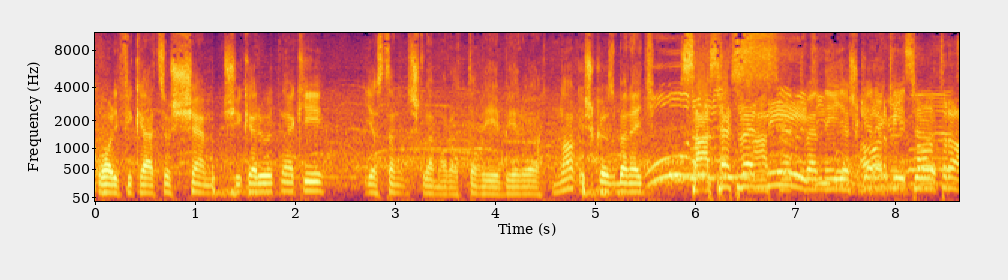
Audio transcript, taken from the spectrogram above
kvalifikáció sem sikerült neki, így aztán is lemaradt a VB-ről. Na, és közben egy 174. 174-es kerekítő, 36-ra.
